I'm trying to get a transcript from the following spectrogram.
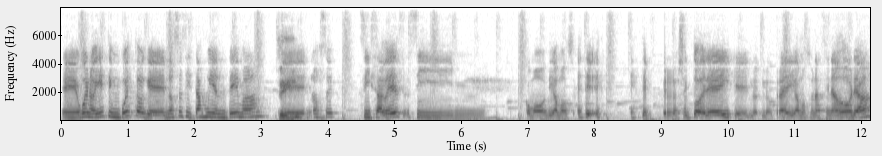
Eh, bueno, y este impuesto que no sé si estás muy en tema, sí. Eh, no sé si sabes si, mm, como digamos, este, este proyecto de ley que lo, trae, digamos, una senadora,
